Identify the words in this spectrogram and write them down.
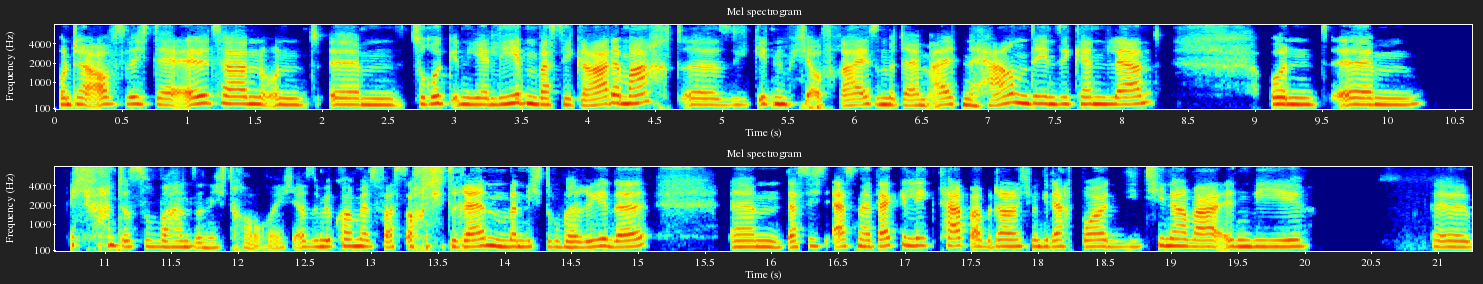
unter Aufsicht der Eltern und ähm, zurück in ihr Leben, was sie gerade macht. Äh, sie geht nämlich auf Reisen mit einem alten Herrn, den sie kennenlernt. Und ähm, ich fand das so wahnsinnig traurig. Also mir kommen jetzt fast auch die Tränen, wenn ich drüber rede, ähm, dass ich es erstmal weggelegt habe, aber dann habe ich mir gedacht, boah, die Tina war irgendwie äh,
